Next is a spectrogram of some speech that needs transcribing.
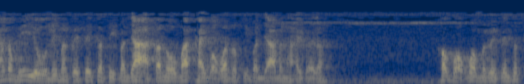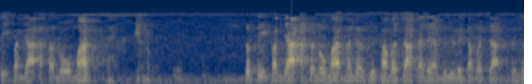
มันต้องมีอยู่ที่มันเป็นเป็นสติปัญญาอัตโนมัติใครบอกว่าสติปัญญามันหายไปแล้วเขาบอกว่ามันเป็นสติปัญญาอัตโนมัติ สติปัญญาอัตโนมัตินั่นก็คือธรรมจักรนั่นแหละมันอยู่ในธรรมจักรเป็นส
